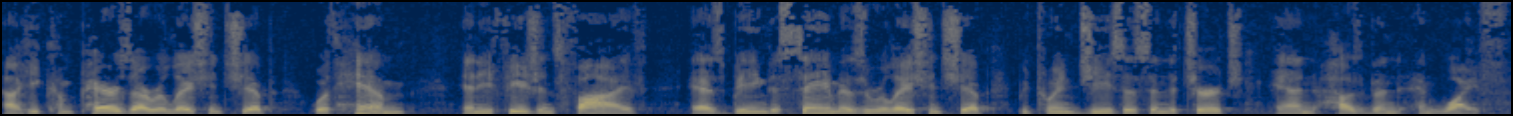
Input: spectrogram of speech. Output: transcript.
Uh, he compares our relationship with Him in Ephesians 5 as being the same as a relationship between Jesus and the church and husband and wife.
